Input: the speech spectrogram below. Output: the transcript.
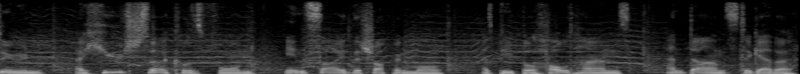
Soon, a huge circle is formed inside the shopping mall as people hold hands and dance together.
